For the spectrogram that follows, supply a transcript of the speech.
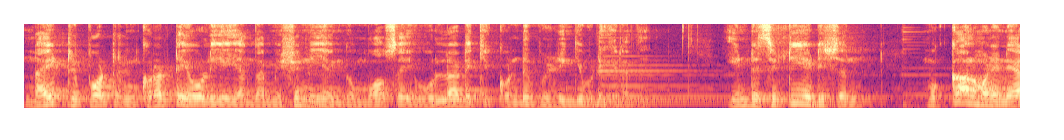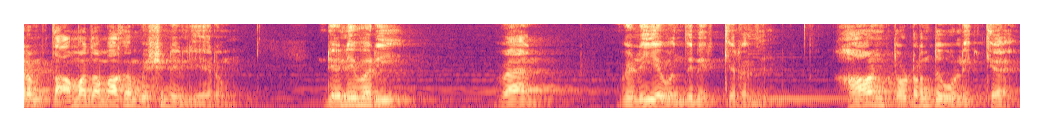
நைட் ரிப்போர்ட்டரின் குரட்டை ஒளியை அந்த மிஷின் இயங்கும் ஓசை உள்ளடக்கி கொண்டு விழுங்கி விடுகிறது. இன்று சிட்டி எடிஷன் முக்கால் மணி நேரம் தாமதமாக மிஷினில் ஏறும். டெலிவரி வேன் வெளியே வந்து நிற்கிறது. ஹார்ன் தொடர்ந்து ஒழிக்க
